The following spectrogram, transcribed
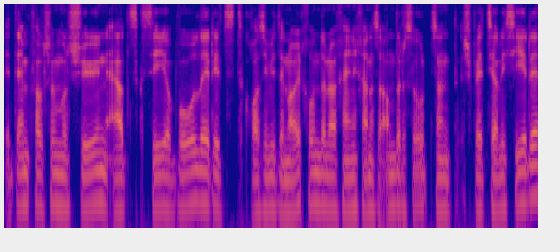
in dem Fall schon mal schön, auch zu sehen, obwohl ihr jetzt quasi wie der Neukunde noch eigentlich an ein anderes Ort spezialisieren,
